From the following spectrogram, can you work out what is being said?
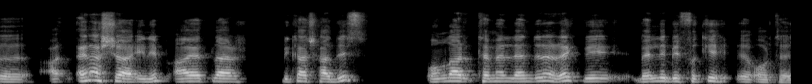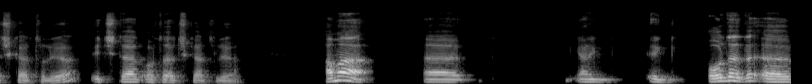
e, en aşağı inip ayetler birkaç hadis onlar temellendirerek bir belli bir fıkıh e, ortaya çıkartılıyor. İçtihat ortaya çıkartılıyor. Ama e, yani e, orada da e,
